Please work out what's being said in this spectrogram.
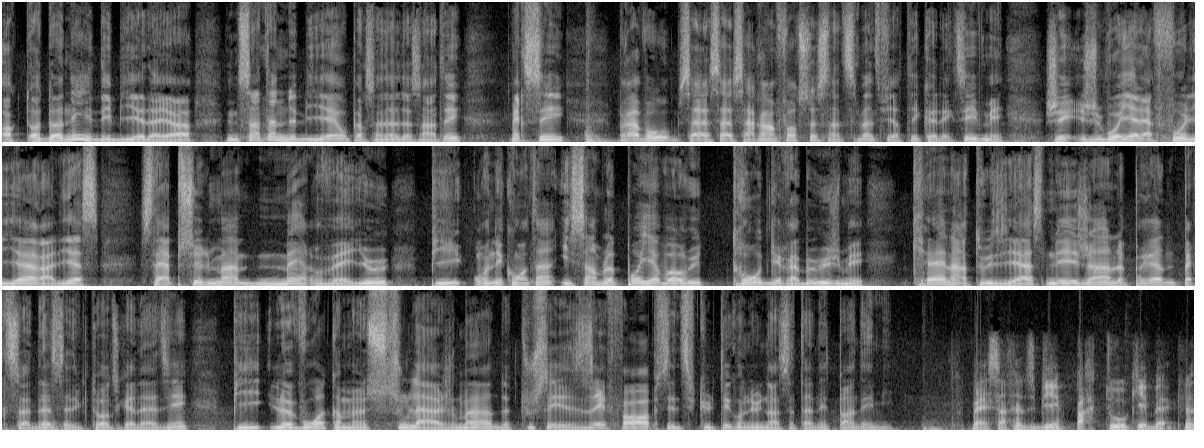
a donné des billets d'ailleurs, une centaine de billets au personnel de santé. Merci, bravo, ça, renforce ce sentiment de fierté collective. Mais je voyais la foule hier à Liesse, c'était absolument merveilleux. Puis on est content. Il semble pas y avoir eu trop de grabuge, mais quel enthousiasme. Les gens le prennent personnel, cette victoire du Canadien, puis le voient comme un soulagement de tous ces efforts et ces difficultés qu'on a eues dans cette année de pandémie. Ben, ça fait du bien partout au Québec. Là.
